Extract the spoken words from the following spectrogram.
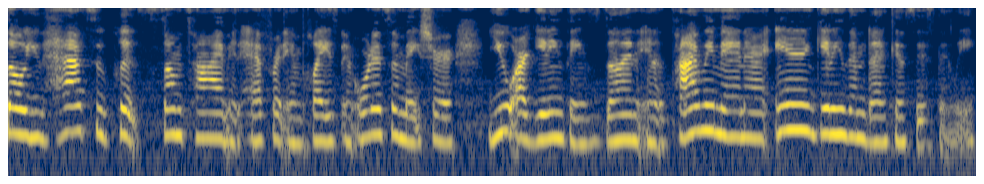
so you have to put some time and effort in place in order to make sure you are getting things done in a timely manner and getting them done consistently.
